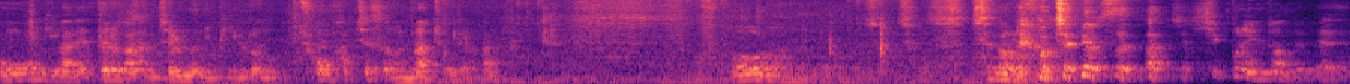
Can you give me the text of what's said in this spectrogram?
공공기관에 들어가는 젊은이 비율은 총 합쳐서 얼마쯤 될까요? 그거는 생각을 해본 적이 없어요. 10분의 1도 안 됩니다. 예.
